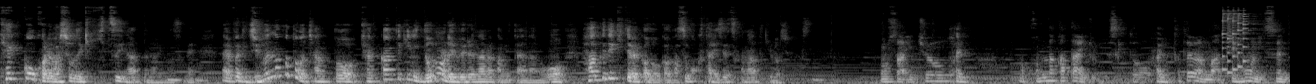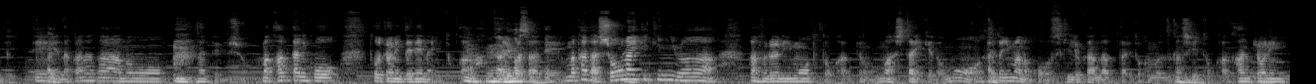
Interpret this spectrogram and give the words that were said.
結構これは正直きついなってなりますね。やっぱり自分のことをちゃんと客観的にどのレベルなのかみたいなのを把握できてるかどうかがすごく大切かなって気がします。さ一応、はいまあこんな方いるんですけど、はい。例えばまあ地方に住んでいて、はい。なかなかあの なんて言うんでしょう、まあ、簡単にこう東京に出れないとか、うんうんありますよ方ね。で、まあ、ただ将来的には、まあ、フルリモートとかってもまあしたいけども、ちょっと今のこうスキル感だったりとか難しいとか、環境に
